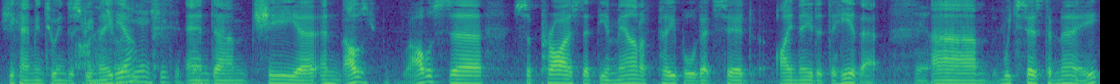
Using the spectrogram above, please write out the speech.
She came into industry Oh, media, right. Yeah, she did. and um, she uh, and I was I was uh, surprised at the amount of people that said I needed to hear that, Yeah. um, which says to me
